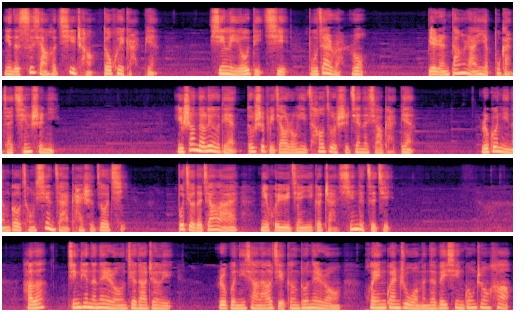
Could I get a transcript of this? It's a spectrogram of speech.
你的思想和气场都会改变，心里有底气，不再软弱，别人当然也不敢再轻视你。以上的六点都是比较容易操作时间的小改变，如果你能够从现在开始做起。不久的将来，你会遇见一个崭新的自己。好了，今天的内容就到这里。如果你想了解更多内容，欢迎关注我们的微信公众号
